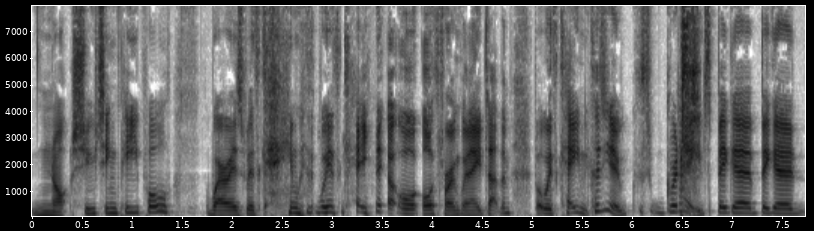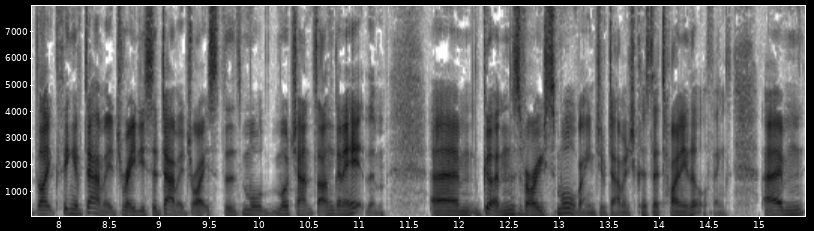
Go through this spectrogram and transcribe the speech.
not shooting people. Whereas with Kane, with with Kane, or, or throwing grenades at them, but with Kane, because you know grenades, bigger bigger like thing of damage, radius of damage, right? So there's more more chance that I'm going to hit them. Um, guns, very small range of damage because they're tiny little things. Um,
